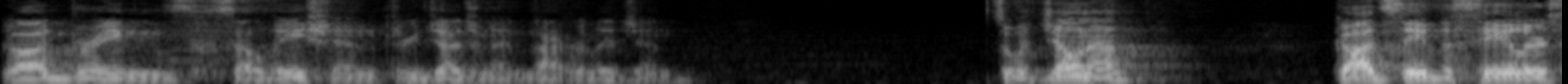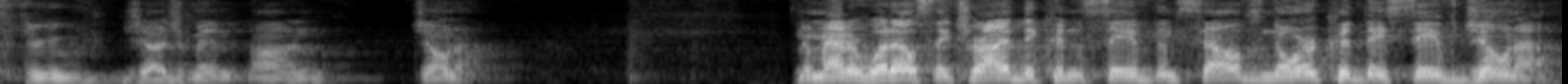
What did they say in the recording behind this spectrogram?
God brings salvation through judgment, not religion. So with Jonah, God saved the sailors through judgment on Jonah. No matter what else they tried, they couldn't save themselves, nor could they save Jonah.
